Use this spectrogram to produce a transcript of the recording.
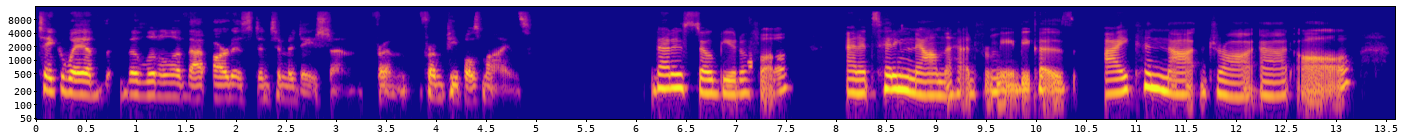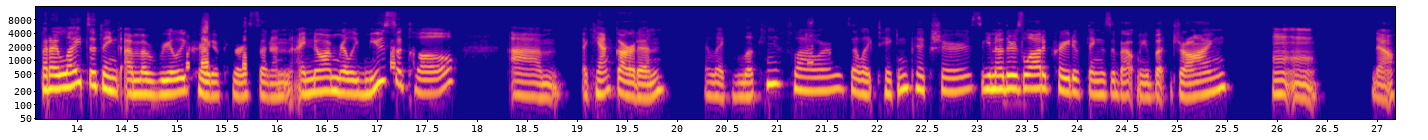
take away of the little of that artist intimidation from from people's minds. That is so beautiful. And it's hitting the nail on the head for me because I cannot draw at all. But I like to think I'm a really creative person. I know I'm really musical. Um, I can't garden. I like looking at flowers. I like taking pictures. You know, there's a lot of creative things about me, but drawing, mm-mm, no.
